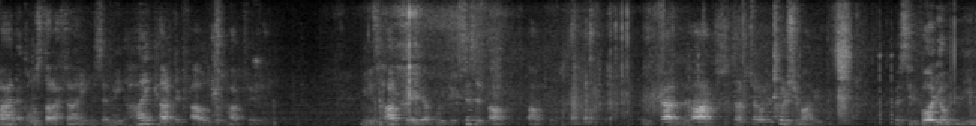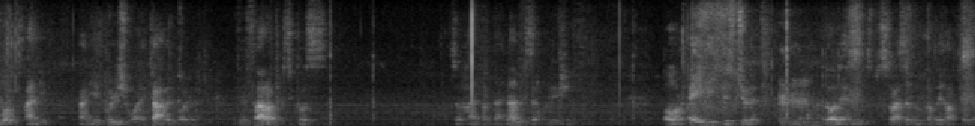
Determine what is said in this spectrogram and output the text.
بعد اكو مصطلح ثاني بنسميه high cardiac output heart failure means heart failure with excessive output ال heart structure كل شيء ما يريد بس ال volume اللي يمر عليه عليه كل شوية تعب ال volume مثل thyrotoxicosis تصير hyperdynamic circulation or AV fistula هذول يعني بسرعة يصير خطي heart failure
